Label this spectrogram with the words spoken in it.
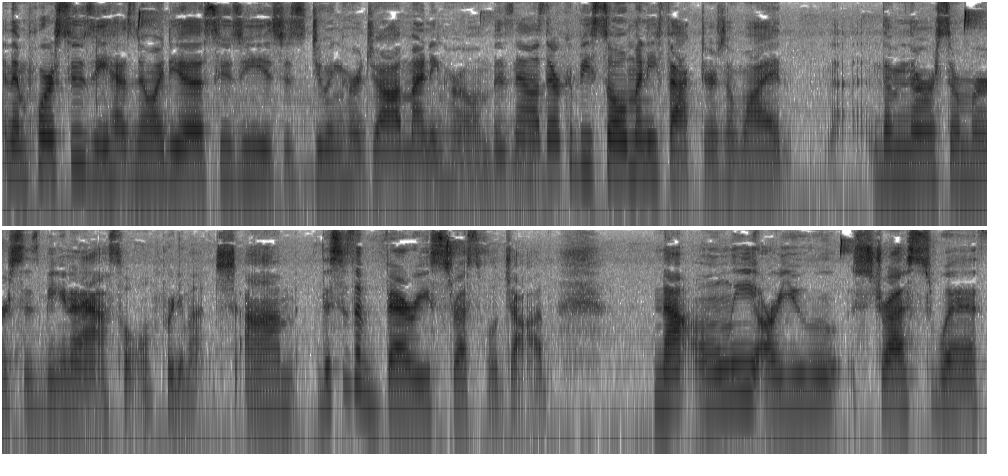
And then poor Susie has no idea. Susie is just doing her job, minding her own business. Now, there could be so many factors on why the nurse or nurse is being an asshole, pretty much. Um, this is a very stressful job. Not only are you stressed with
